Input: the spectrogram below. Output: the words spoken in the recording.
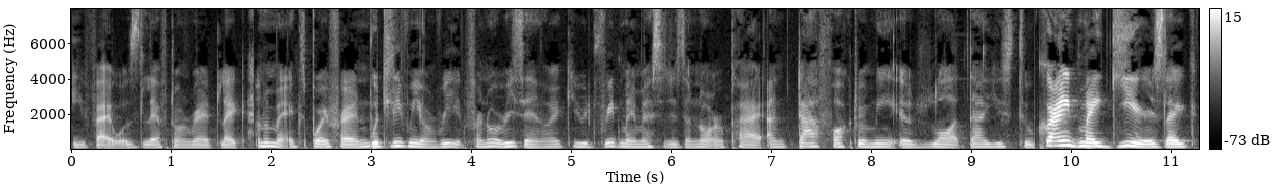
if I was left on read. Like I know my ex boyfriend would leave me on read for no reason. Like you would read my messages and not reply, and that fucked with me a lot. That used to grind my gears. Like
